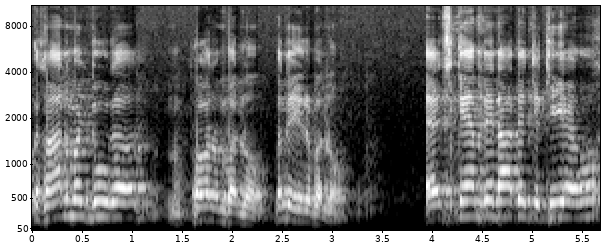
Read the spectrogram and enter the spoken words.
ਕਿਸਾਨ ਮਜ਼ਦੂਰ ਫੋਰਮ ਵੱਲੋਂ, ਬੰਦੇਰ ਵੱਲੋਂ। ਐਸਕੇਐਮ ਦੇ ਨਾਂ ਤੇ ਚਿੱਠੀ ਹੈ ਉਹ।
